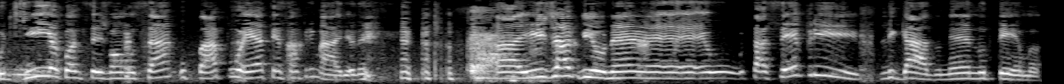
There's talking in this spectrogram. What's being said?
o, dia, quando vocês vão almoçar, o papo é atenção primária, né? aí já viu, né? É, é tá sempre ligado, né, no tema.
